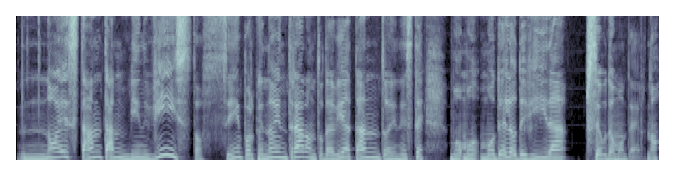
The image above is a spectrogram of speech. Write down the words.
no están tan bien vistos, ¿sí? Porque no entraron todavía tanto en este modelo de vida pseudomoderno.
